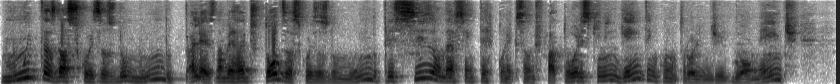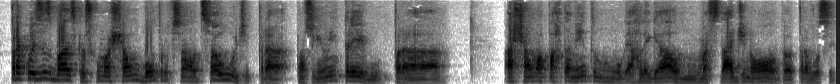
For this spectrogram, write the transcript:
muitas das coisas do mundo, aliás, na verdade, todas as coisas do mundo precisam dessa interconexão de fatores que ninguém tem controle individualmente para coisas básicas, como achar um bom profissional de saúde, para conseguir um emprego, para achar um apartamento num lugar legal, numa cidade nova, para você.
